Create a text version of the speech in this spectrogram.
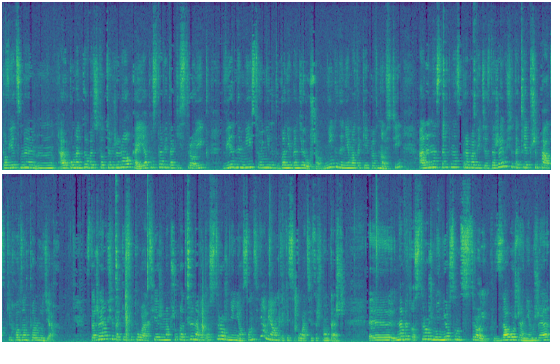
powiedzmy mm, argumentować to tym, że no okej, ja postawię taki stroik w jednym miejscu i nikt go nie będzie ruszał. Nigdy nie ma takiej pewności, ale następna sprawa, wiecie, zdarzają się takie przypadki, chodzą po ludziach. Zdarzają się takie sytuacje, że na przykład Wy nawet ostrożnie niosąc, ja miałam takie sytuacje zresztą też, yy, nawet ostrożnie niosąc stroik z założeniem, że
